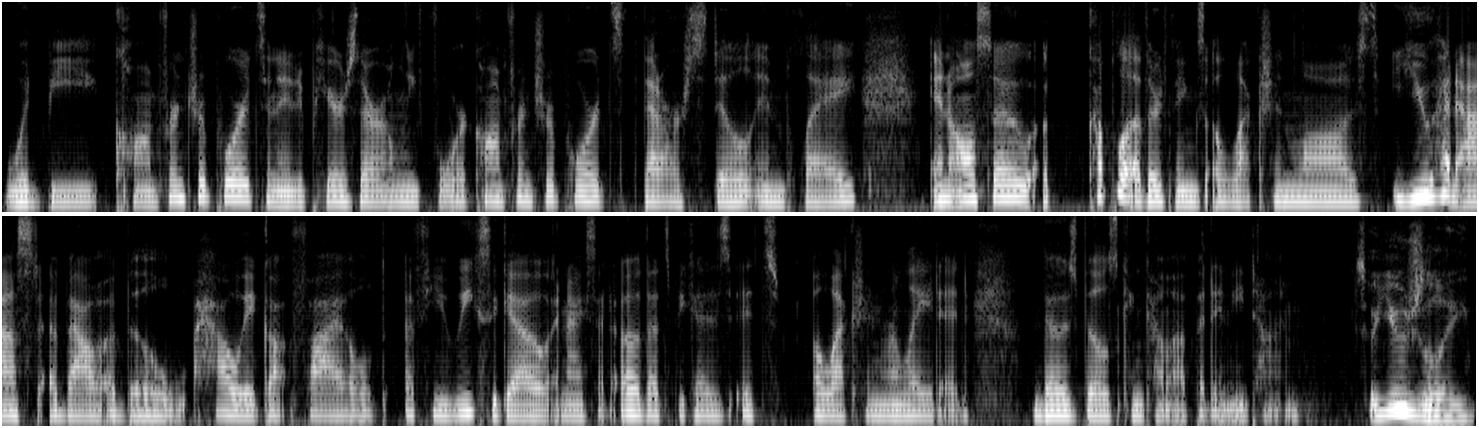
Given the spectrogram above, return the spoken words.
would be conference reports, and it appears there are only four conference reports that are still in play. And also, a couple other things election laws. You had asked about a bill, how it got filed a few weeks ago, and I said, oh, that's because it's election related. Those bills can come up at any time. So, usually,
